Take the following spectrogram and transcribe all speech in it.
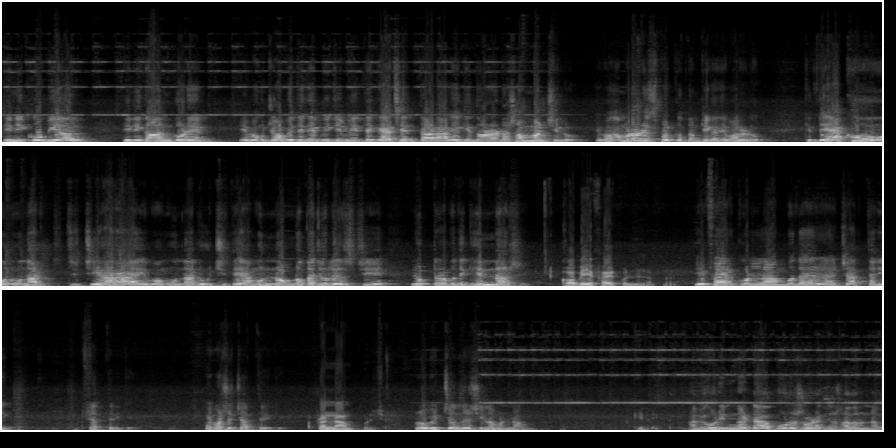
তিনি কবিয়াল তিনি গান করেন এবং জবে থেকে বিজেপিতে গেছেন তার আগে কিন্তু ওনার একটা সম্মান ছিল এবং আমরাও রেসপেক্ট করতাম ঠিক আছে ভালো লোক। কিন্তু এখন ওনার চেহারা এবং ওনার রুচিতে এমন নগ্নতা চলে এসছে লোকটার প্রতি ঘেন্না আসে। কবে এফআইআর করলেন আপনারা? এফআইআর করলাম বোধহয় চার তারিখ চার তারিখে। এ মাসের চার তারিখে। আপনার নাম পরিচয়? প্রবীর চন্দ্র শীল আমার নাম। কি আমি হরিণঘাটা পৌরসভার একজন সাধারণ নাগরিক।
